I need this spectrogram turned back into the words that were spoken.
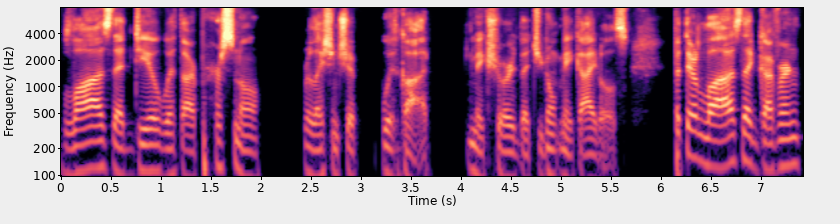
laws that deal with our personal relationship with God, make sure that you don't make idols, but they're laws that govern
